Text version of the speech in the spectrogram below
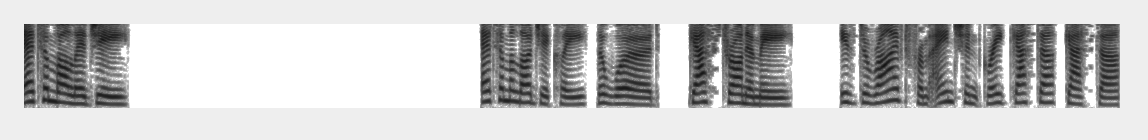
Etymology Etymologically, the word «gastronomy» is derived from ancient Greek gaster, gaster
